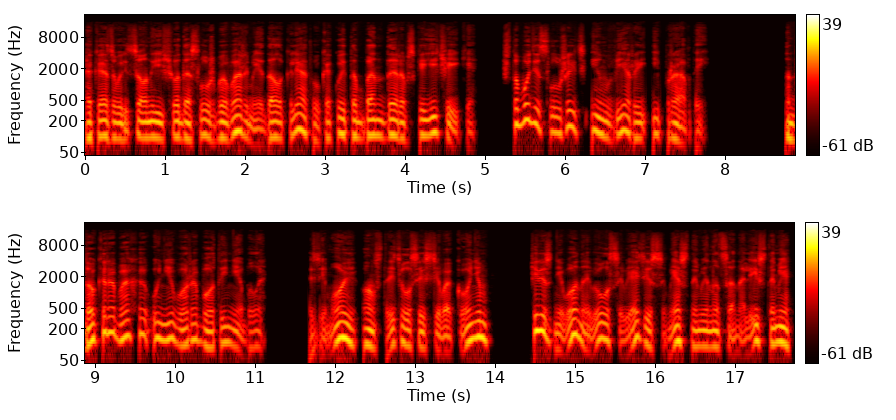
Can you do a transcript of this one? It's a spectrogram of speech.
Оказывается, он еще до службы в армии дал клятву какой-то бандеровской ячейке, что будет служить им верой и правдой. До Карабаха у него работы не было. Зимой он встретился с Севаконем Через него навел связи с местными националистами.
